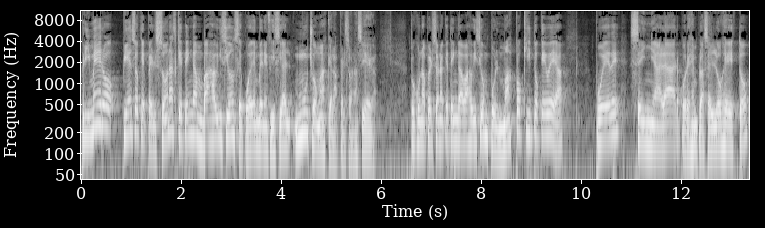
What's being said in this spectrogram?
Primero, pienso que personas que tengan baja visión se pueden beneficiar mucho más que las personas ciegas. Porque una persona que tenga baja visión, por más poquito que vea, puede señalar, por ejemplo, hacer los gestos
